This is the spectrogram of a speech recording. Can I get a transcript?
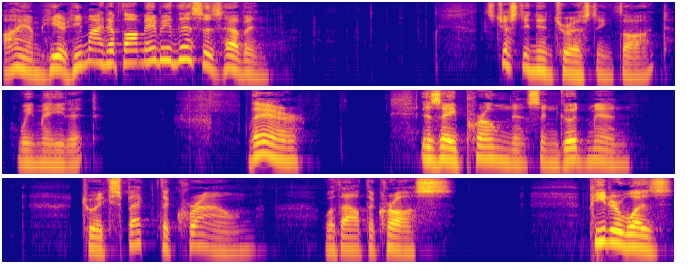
I am here. He might have thought maybe this is heaven. It's just an interesting thought. We made it. There is a proneness in good men to expect the crown without the cross. Peter was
